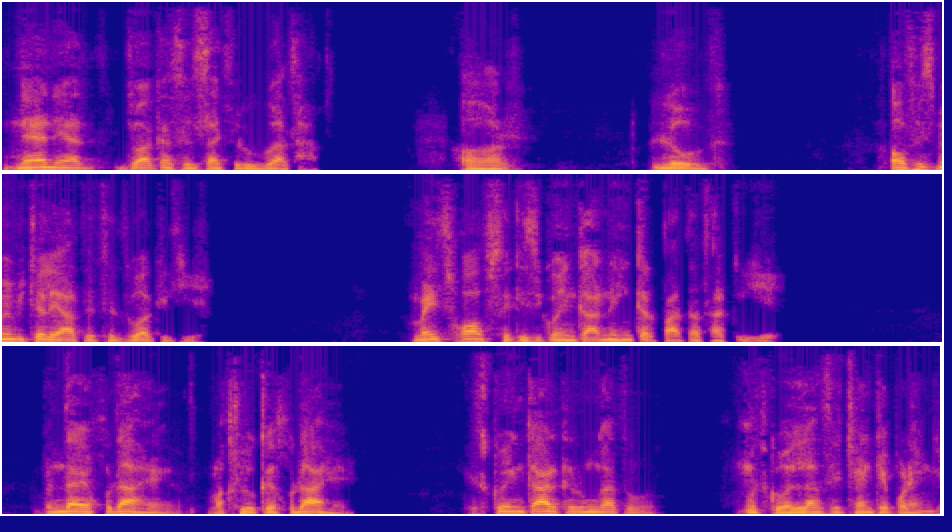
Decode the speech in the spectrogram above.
نیا نیا دعا کا سلسلہ شروع ہوا تھا اور لوگ آفس میں بھی چلے آتے تھے دعا کے لیے۔ میں اس خوف سے کسی کو انکار نہیں کر پاتا تھا کہ یہ بندہ خدا ہے، مخلوق خدا ہے۔ اس کو انکار کروں گا تو مجھ کو اللہ سے چھینٹے پڑیں گے۔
